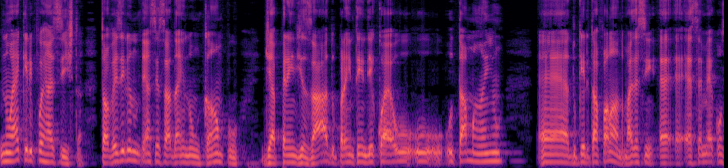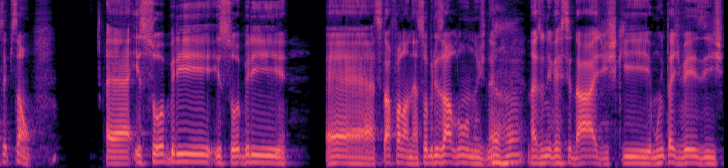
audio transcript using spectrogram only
Não é que ele foi racista. Talvez ele não tenha acessado ainda um campo de aprendizado para entender qual é o, o, o tamanho é, do que ele está falando. Mas, assim, é- é- essa é a minha concepção. É, e sobre. E sobre é, você está falando, né? Sobre os alunos, né? Aham. nas universidades que muitas vezes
